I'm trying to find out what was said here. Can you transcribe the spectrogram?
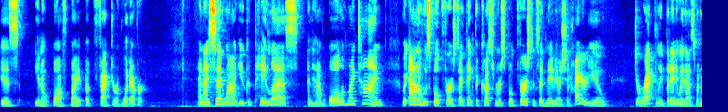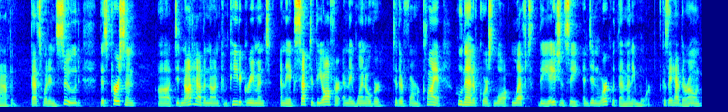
is, you know, off by a factor of whatever. And I said, wow, you could pay less and have all of my time. I don't know who spoke first. I think the customer spoke first and said, maybe I should hire you directly. But anyway, that's what happened. That's what ensued. This person uh, did not have a non compete agreement and they accepted the offer and they went over to their former client, who then, of course, law- left the agency and didn't work with them anymore because they had their own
